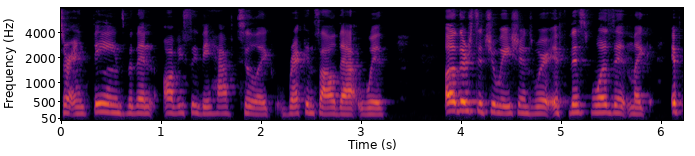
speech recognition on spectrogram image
certain things. But then obviously they have to like reconcile that with other situations where if this wasn't like if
